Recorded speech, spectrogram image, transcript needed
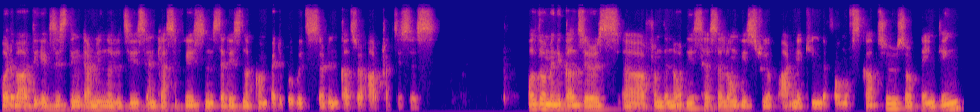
What about the existing terminologies and classifications that is not compatible with certain cultural art practices? Although many cultures uh, from the Northeast has a long history of art making in the form of sculptures or painting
